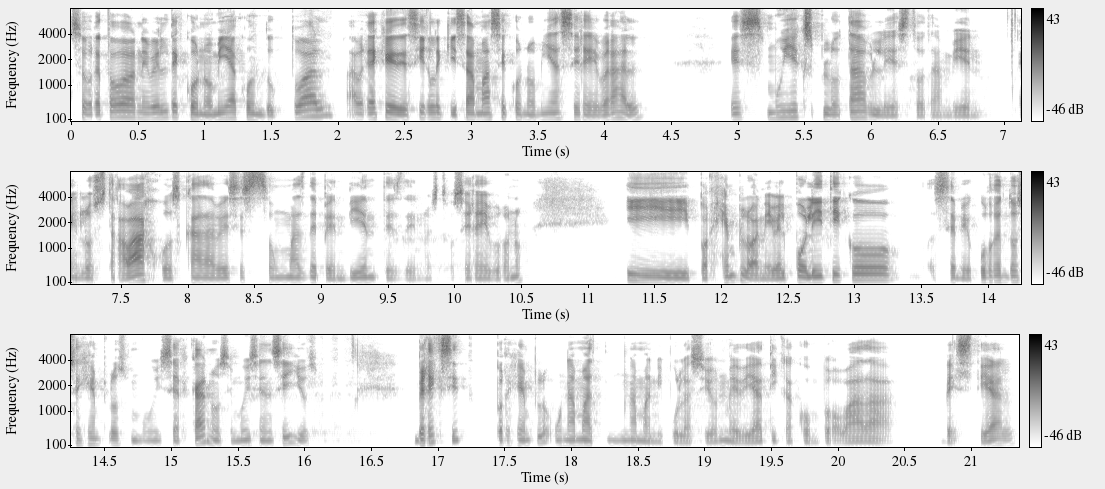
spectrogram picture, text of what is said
sobre todo a nivel de economía conductual, habría que decirle quizá más economía cerebral, es muy explotable esto también. En los trabajos cada vez son más dependientes de nuestro cerebro, ¿no? Y, por ejemplo, a nivel político, se me ocurren dos ejemplos muy cercanos y muy sencillos. Brexit, por ejemplo, una, manipulación mediática comprobada bestial.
